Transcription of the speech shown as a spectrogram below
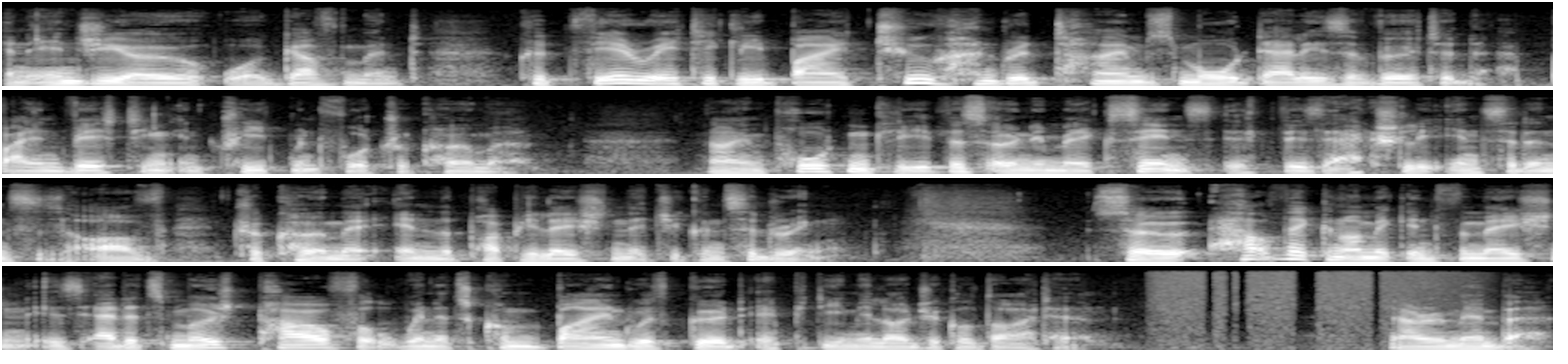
an NGO or government could theoretically buy 200 times more DALYs averted by investing in treatment for trachoma. Now importantly, this only makes sense if there's actually incidences of trachoma in the population that you're considering. So health economic information is at its most powerful when it's combined with good epidemiological data. Now remember,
